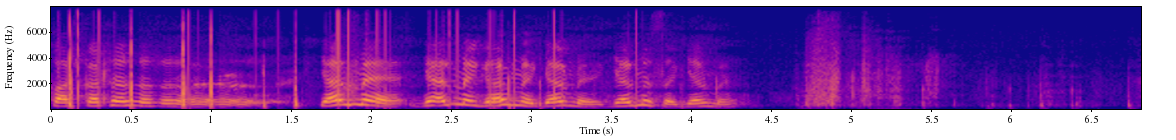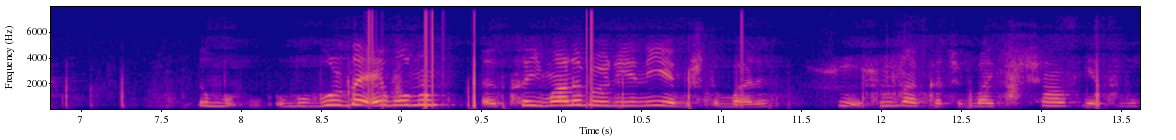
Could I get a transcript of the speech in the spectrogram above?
Kaç kaç kaç kaç gelme gelme gelme gelme. Gelme sen gelme. Bu, bu burada Ebo'nun e, kıymalı böreğini yemiştim bari. Şu şuradan kaçın bak şans getirin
